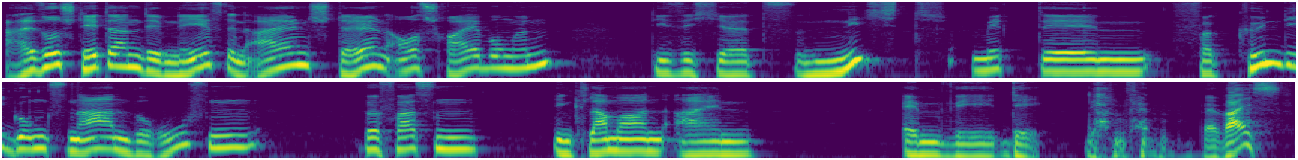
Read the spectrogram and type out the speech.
Also steht dann demnächst in allen Stellenausschreibungen, die sich jetzt nicht mit den verkündigungsnahen Berufen befassen, in Klammern ein MWD. Ja, wer weiß.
